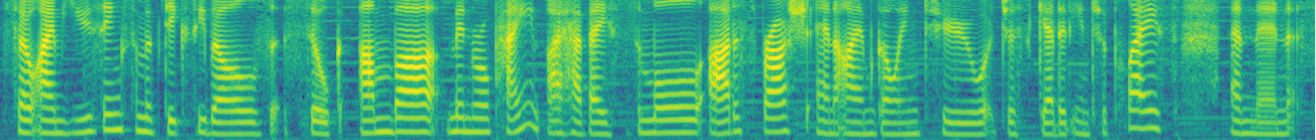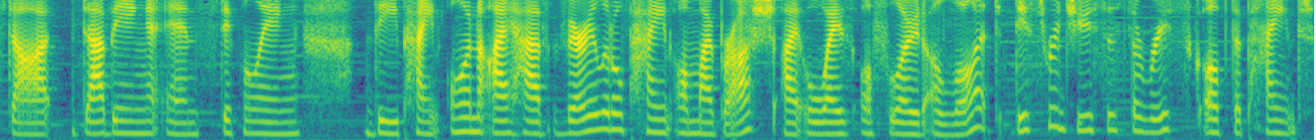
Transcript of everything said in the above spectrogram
So I'm using some of Dixie Belle's Silk Umber mineral paint. I have a small artist brush and I'm going to just get it into place and then start dabbing and stippling the paint on. I have very little paint on my brush. I always offload a lot. This reduces the risk of the paint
